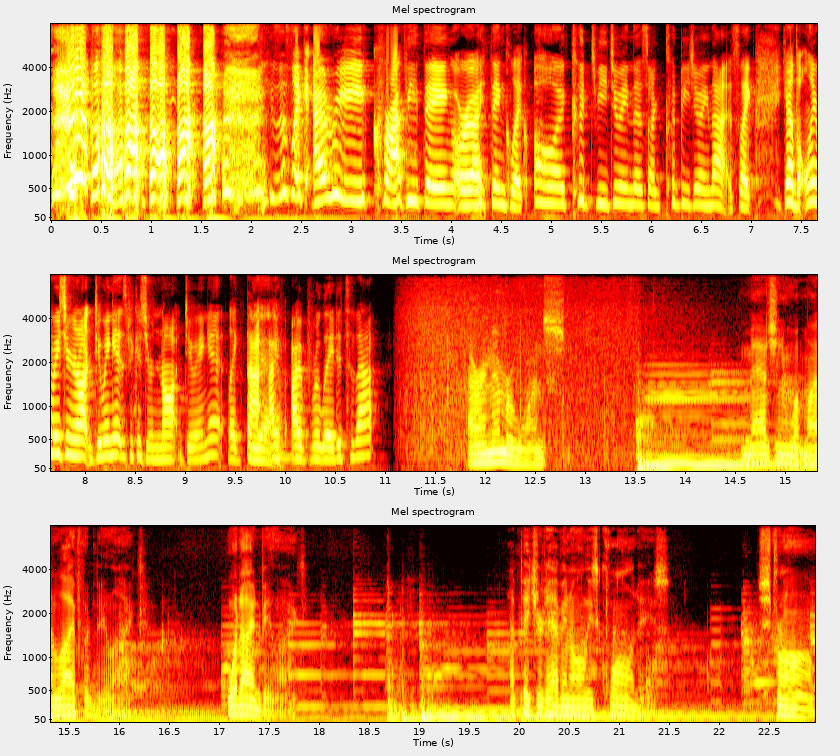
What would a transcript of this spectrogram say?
It's just like every crappy thing, or I think like, oh, I could be doing this, or I could be doing that. It's like, yeah, the only reason you're not doing it is because you're not doing it. Like that, Yeah. I've, I've related to that. I remember once imagining what my life would be like, what I'd be like. I pictured having all these qualities strong,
